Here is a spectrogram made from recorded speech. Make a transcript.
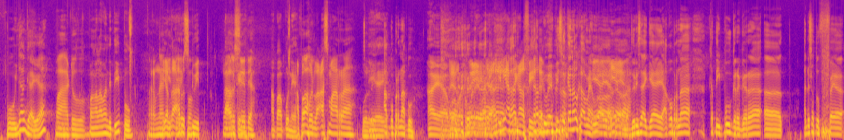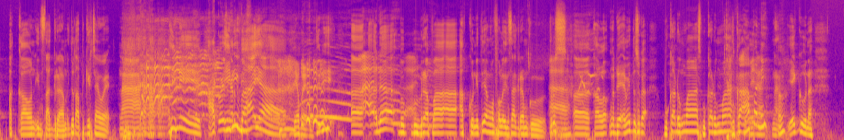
Punya nggak ya? waduh. Pengalaman ditipu. Pernah Ya ditipu. nggak harus duit. Nggak harus Oke. duit ya. Apa pun ya. Apa pun lah, asmara boleh. Iya, iya. Aku pernah aku. Ah, iya, Ya, boleh. boleh. Ya, Ini Andre Calvin. Kan dua episode kan aku gak melo. Iya, iya, iya. Jadi saya gay. Aku pernah ketipu gara-gara eh, ada satu fake account Instagram itu tak pikir cewek. Nah, ini Aku ini bahaya. Ya, ya. Jadi eh, ada be- beberapa eh, akun itu yang nge-follow Instagramku. Terus eh, kalau nge-DM itu suka buka dong Mas, buka dong Mas. Buka Gitu. apa nih? Nah, ya itu nah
